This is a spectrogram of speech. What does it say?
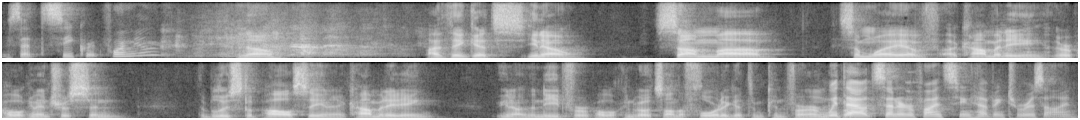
Is that the secret formula? No, I think it's you know some uh, some way of accommodating the Republican interests in the blue slip policy and accommodating you know the need for Republican votes on the floor to get them confirmed Without Senator Feinstein having to resign.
